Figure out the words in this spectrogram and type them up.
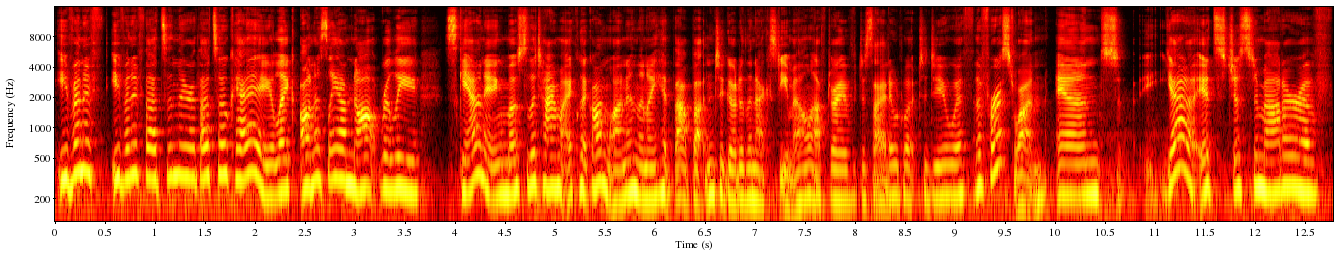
even if even if that's in there, that's okay. Like honestly, I'm not really scanning. Most of the time I click on one and then I hit that button to go to the next email after I've decided what to do with the first one. And yeah, it's just a matter of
